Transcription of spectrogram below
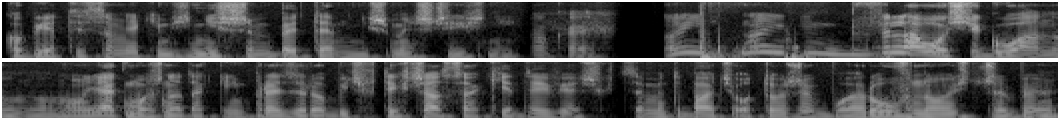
kobiety są jakimś niższym bytem niż mężczyźni. okej. No i, no i wylało się guano. No. no jak można takie imprezy robić w tych czasach, kiedy wiesz, chcemy dbać o to, żeby była równość, żeby,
